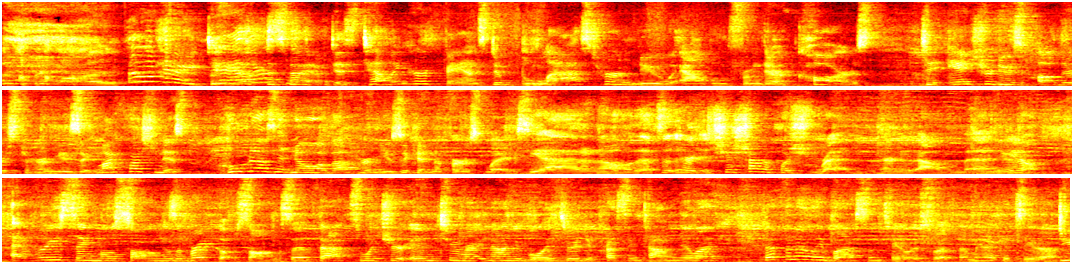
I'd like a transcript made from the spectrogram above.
There's a big line. Okay, Taylor Swift is telling her fans to blast her new album from their cars to introduce others to her music. My question is, who doesn't know about her music in the first place? Yeah, I don't know. That's a, her, she's trying to push Red, her new album, and you know, every single song is a breakup song. So if that's what you're into right now, and you're going through a depressing time in your life, definitely blast some Taylor Swift. I mean, I could see that. Do,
